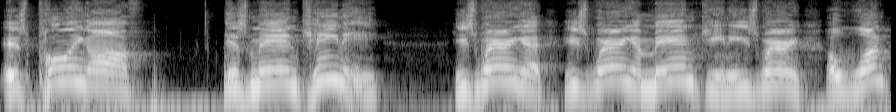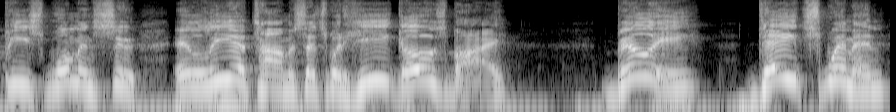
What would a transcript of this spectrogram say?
is pulling off his mankini. He's wearing a he's wearing a mankini. He's wearing a one-piece woman suit. And Lia Thomas, that's what he goes by. Billy dates women,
